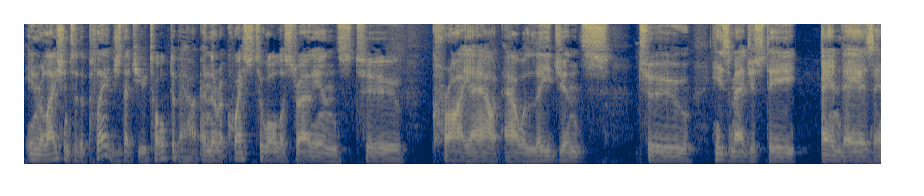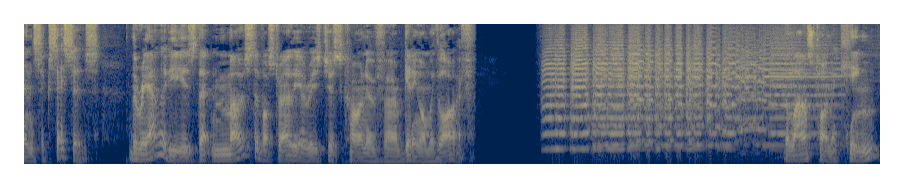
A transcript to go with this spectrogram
in relation to the pledge that you talked about and the request to all Australians to cry out our allegiance to His Majesty and heirs and successors. The reality is that most of Australia is just kind of um, getting on with life. The last time a king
